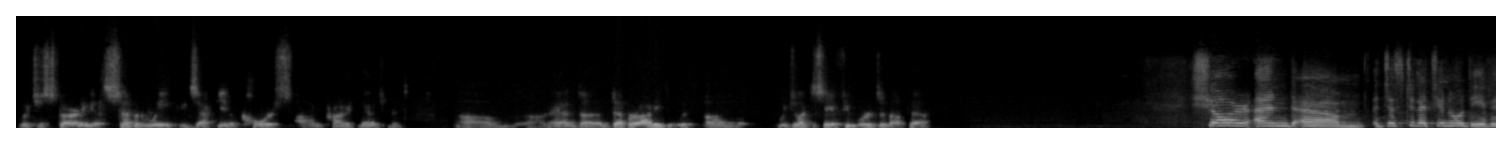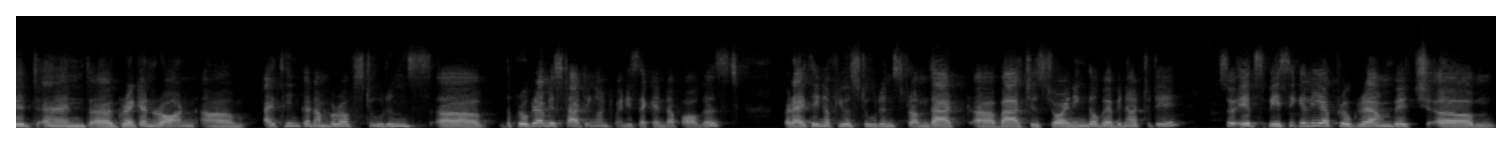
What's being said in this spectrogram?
which is starting a seven-week executive course on product management. Um, and uh, Deborah, uh, would you like to say a few words about that? Sure. And um, just to let you know, David and uh, Greg and Ron, um, I think a number of students, uh, the program is starting on 22nd of August, but I think a few students from that uh, batch is joining the webinar today. So it's basically a program which um,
